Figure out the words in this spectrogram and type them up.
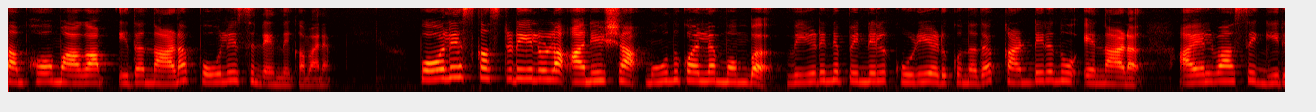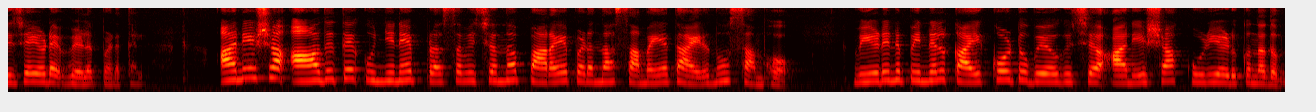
സംഭവമാകാം ഇതെന്നാണ് പോലീസിന്റെ നിഗമനം. പോലീസ് കസ്റ്റഡിയിലുള്ള അനീഷ മൂന്ന് കൊല്ലം മുമ്പ് വീടിന് പിന്നിൽ കുഴിയെടുക്കുന്നത് കണ്ടിരുന്നു എന്നാണ് അയൽവാസി ഗിരിജയുടെ വെളിപ്പെടുത്തൽ. അനീഷ ആദ്യത്തെ കുഞ്ഞിനെ പ്രസവിച്ചെന്ന് പറയപ്പെടുന്ന സമയത്തായിരുന്നു സംഭവം. വീടിന് പിന്നിൽ കൈക്കോട്ട് ഉപയോഗിച്ച് അനീഷ കുഴിയെടുക്കുന്നതും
